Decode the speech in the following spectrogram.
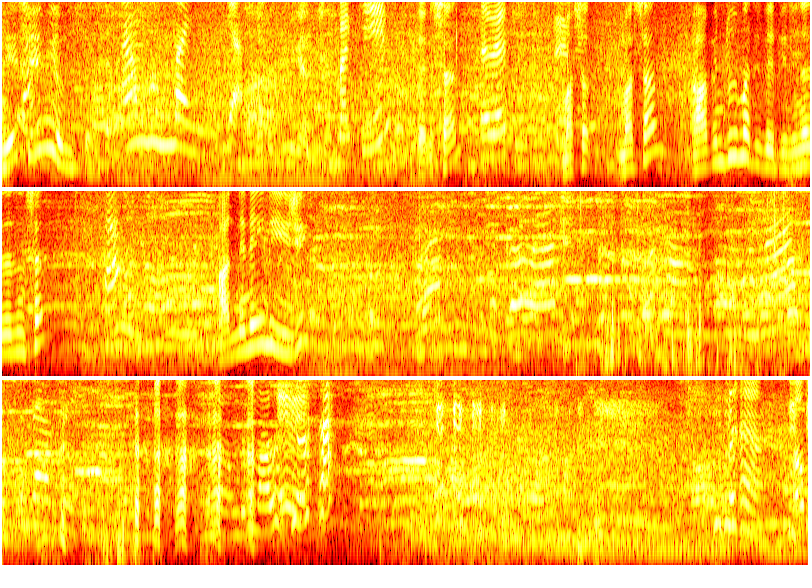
Niye sevmiyor musun? Ben bundan yiyeceğim. Bakayım. Yani sen? Evet. Masal, masal abin duymadı dediğini. Ne dedin sen? Ben Anne neyle yiyecek? Dondurmalı. Hop.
